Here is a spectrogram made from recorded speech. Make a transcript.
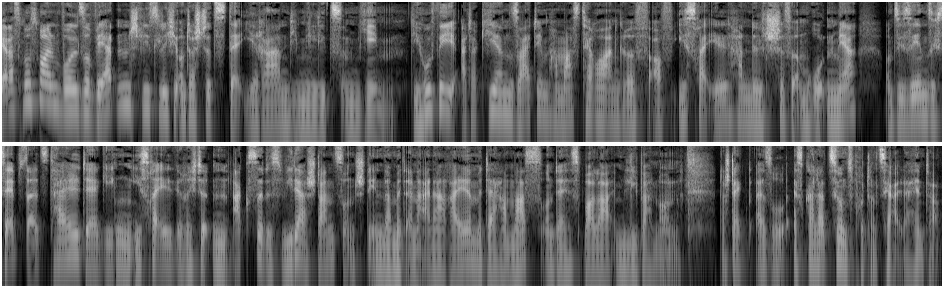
Ja, das muss man wohl so werten. Schließlich unterstützt der Iran die Miliz im Jemen. Die Houthi attackieren seit dem Hamas-Terrorangriff auf Israel Handelsschiffe im Roten Meer und sie sehen sich selbst als Teil der gegen Israel gerichteten Achse des Widerstands und stehen damit in einer Reihe mit der Hamas und der Hisbollah im Libanon. Da steckt also Eskalationspotenzial dahinter.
